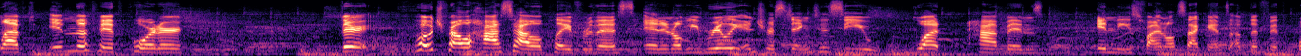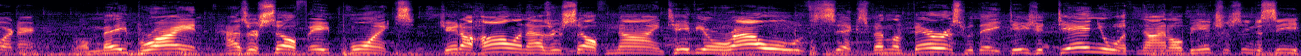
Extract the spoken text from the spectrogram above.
left in the fifth quarter there, Coach Powell has to have a play for this, and it'll be really interesting to see what happens in these final seconds of the fifth quarter. Well, May Bryant has herself eight points. Jada Holland has herself nine. Tavia Rowell with six. Ven Laveras with eight. Deja Daniel with nine. It'll be interesting to see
